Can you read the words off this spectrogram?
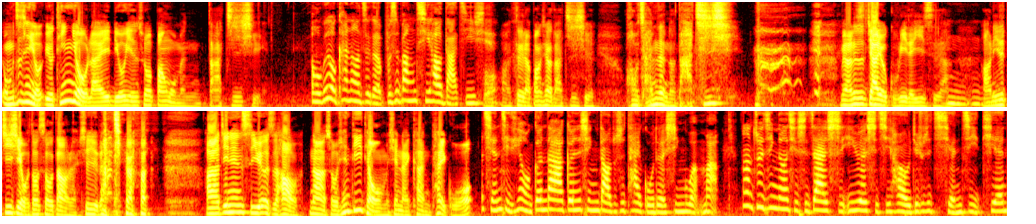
我们之前有有听友来留言说帮我们打鸡血。哦，我有看到这个，不是帮七号打鸡血。哦啊，对了，帮七号打鸡血，好残忍哦，打鸡血，没有，那是加油鼓励的意思啊。嗯嗯，好，你的鸡血我都收到了，谢谢大家。好，今天十一月二十号。那首先第一条，我们先来看泰国。前几天有跟大家更新到，就是泰国的新闻嘛。那最近呢，其实，在十一月十七号，也就是前几天，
